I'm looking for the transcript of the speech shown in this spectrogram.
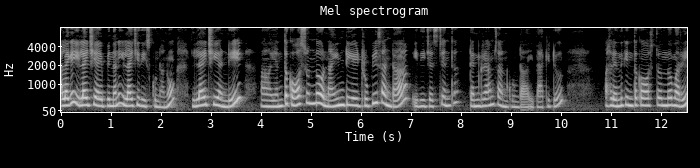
అలాగే ఇలాచీ అయిపోయిందని ఇలాచీ తీసుకున్నాను. ఇలాచీ అండి ఎంత కాస్ట్ ఉందో నైంటీ ఎయిట్ రూపీస్ అంట. ఇది జస్ట్ ఎంత? టెన్ గ్రామ్స్ అనుకుంటా ఈ ప్యాకెట్ అసలు ఎందుకు ఇంత కాస్ట్ ఉందో మరి?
